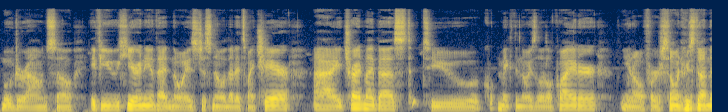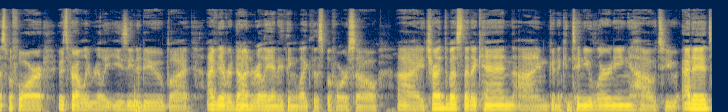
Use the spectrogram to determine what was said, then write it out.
moved around. So if you hear any of that noise, just know that it's my chair. I tried my best to make the noise a little quieter you know, for someone who's done this before, it was probably really easy to do, but I've never done really anything like this before. So I tried the best that I can. I'm going to continue learning how to edit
